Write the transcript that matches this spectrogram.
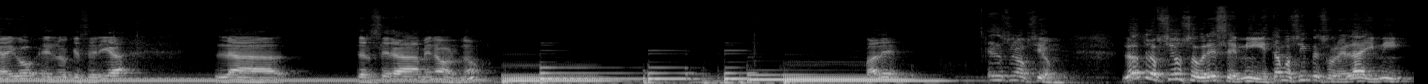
caigo en lo que sería la tercera menor, ¿no? La otra opción sobre ese mi, estamos siempre sobre la y mi,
